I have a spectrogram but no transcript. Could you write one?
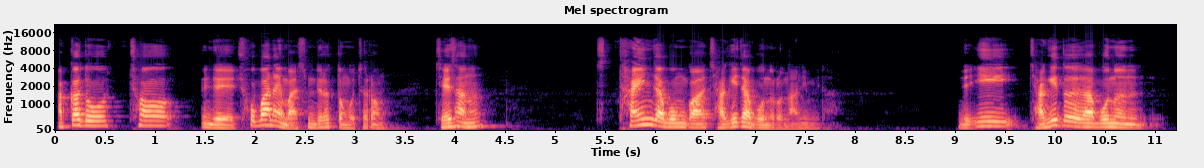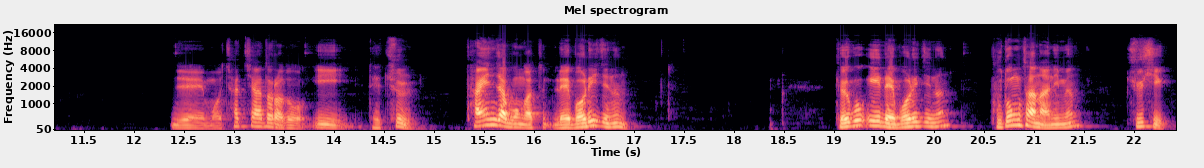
아까도 처 이제 초반에 말씀드렸던 것처럼 재산은 타인 자본과 자기 자본으로 나뉩니다. 이제 이 자기 자본은 이제 뭐 차치하더라도 이 대출, 타인 자본 같은 레버리지는 결국 이 레버리지는 부동산 아니면 주식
